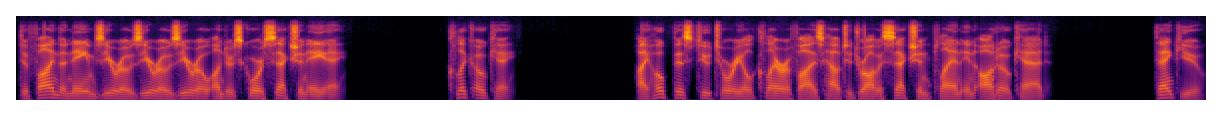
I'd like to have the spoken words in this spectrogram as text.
Define the name 000 underscore section AA. Click OK. I hope this tutorial clarifies how to draw a section plan in AutoCAD. Thank you.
